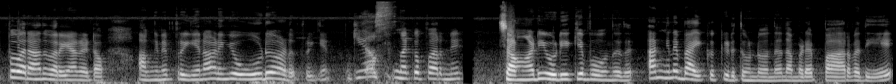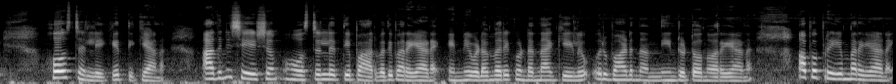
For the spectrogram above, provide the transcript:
ഇപ്പോൾ വരാമെന്ന് പറയാണ് കേട്ടോ. അങ്ങനെ പ്രിയനാണെങ്കിൽ ഓടുകയാണ് പ്രിയൻ ഗ്യാസ് എന്നൊക്കെ പറഞ്ഞ് ചാടി ഓടിയൊക്കെ പോകുന്നത്. അങ്ങനെ ബൈക്കൊക്കെ എടുത്തുകൊണ്ട് വന്ന് നമ്മുടെ പാർവതിയെ ഹോസ്റ്റലിലേക്ക് എത്തിക്കുകയാണ്. അതിനുശേഷം ഹോസ്റ്റലിലെത്തിയ പാർവതി പറയാണ് എന്നെ ഇവിടം വരെ കൊണ്ടുവന്നാക്കിയതിൽ ഒരുപാട് നന്ദിയുണ്ട് കേട്ടോ എന്ന് പറയാണ്. അപ്പോൾ പ്രിയം പറയാണ്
